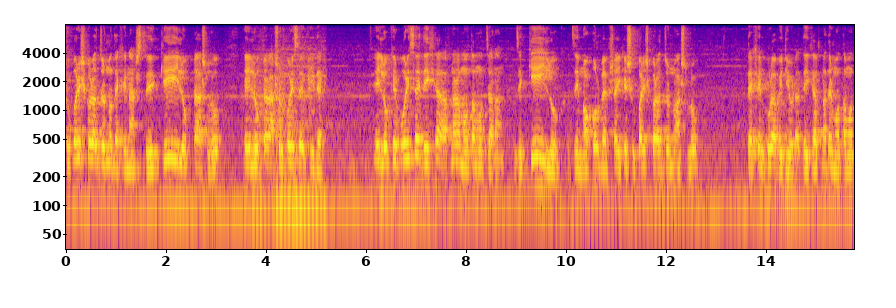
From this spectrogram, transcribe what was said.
সুপারিশ করার জন্য দেখেন আসছে, কে এই লোকটা আসলো? এই লোকটার আসল পরিচয় কী দেখ এই লোকের পরিচয় দেখে আপনারা মতামত জানান যে কে এই লোক যে নকল ব্যবসায়ীকে সুপারিশ করার জন্য আসলো। দেখেন পুরো ভিডিওটা, দেখে আপনাদের মতামত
